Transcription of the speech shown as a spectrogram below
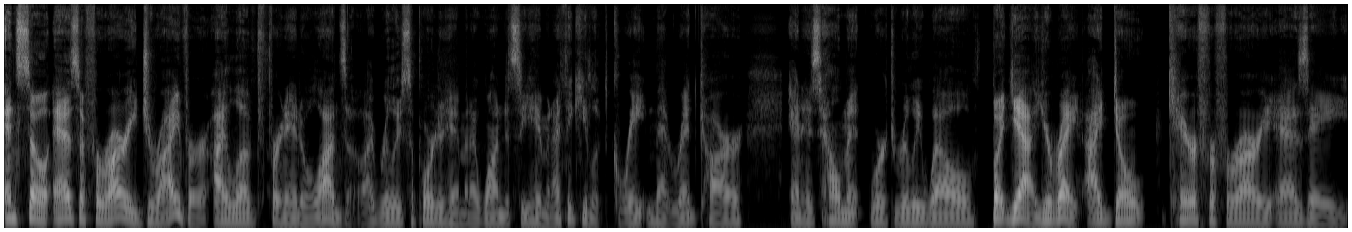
And so, as a Ferrari driver, I loved Fernando Alonso. I really supported him and I wanted to see him. And I think he looked great in that red car and his helmet worked really well. But yeah, you're right. I don't care for Ferrari as a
